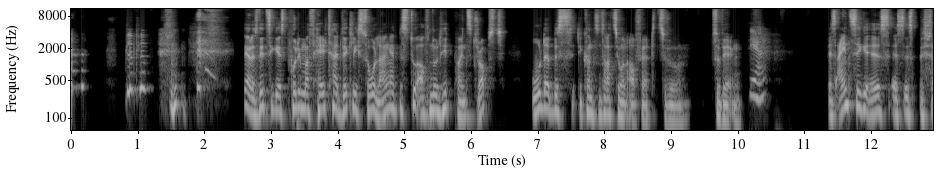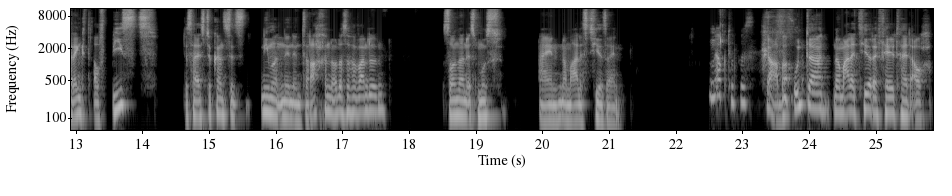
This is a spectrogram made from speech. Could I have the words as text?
blub, blub. Ja, das Witzige ist, Polymorph hält halt wirklich so lange, bis du auf null Hitpoints droppst oder bis die Konzentration aufhört zu, zu wirken. Ja. Das Einzige ist, es ist beschränkt auf Beasts. Das heißt, du kannst jetzt niemanden in einen Drachen oder so verwandeln, sondern es muss ein normales Tier sein. Ein Oktopus. Ja, aber unter normale Tiere fällt halt auch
